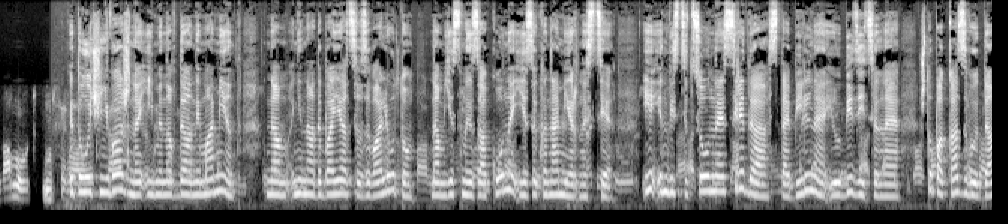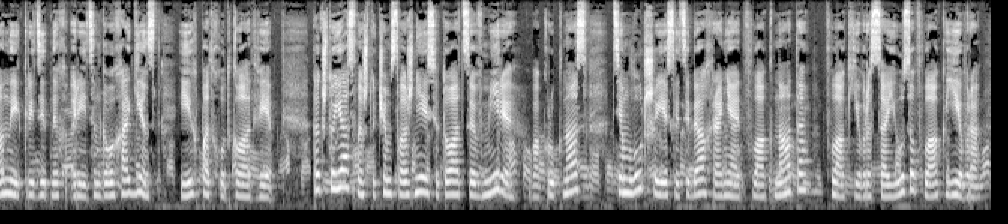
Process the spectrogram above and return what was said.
валюту. Это очень важно именно в данный момент. Нам не надо бояться за валюту, нам ясны законы и закономерности. И инвестиционная среда стабильная и убедительная, что показывают данные кредитных рейтинговых агентств и их подход к Латвии. Так что ясно, что чем сложнее ситуация в мире вокруг нас, тем лучше, если тебя охраняет флаг НАТО, флаг Евросоюза, флаг евро.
